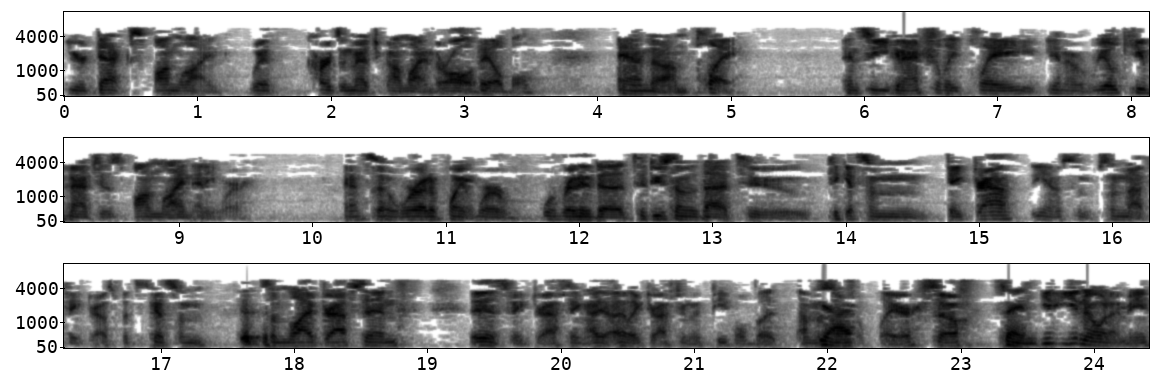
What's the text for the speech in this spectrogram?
your decks online with cards in Magic Online. They're all available, and um, play. And so you can actually play, you know, real cube matches online anywhere. And so we're at a point where we're ready to, to do some of that to to get some fake draft, you know, some some not fake drafts, but to get some some live drafts in. It is fake drafting. I, I like drafting with people, but I'm a Yeah. social player, so Same. you, you know what I mean.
